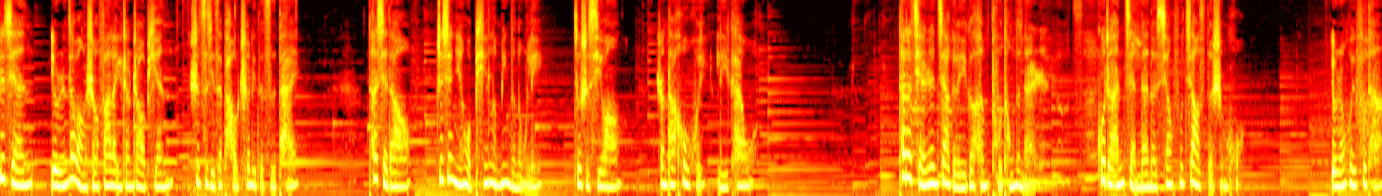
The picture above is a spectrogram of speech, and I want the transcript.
之前有人在网上发了一张照片，是自己在跑车里的自拍。他写道：“这些年我拼了命的努力，就是希望让他后悔离开我。”他的前任嫁给了一个很普通的男人，过着很简单的相夫教子的生活。有人回复他：“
